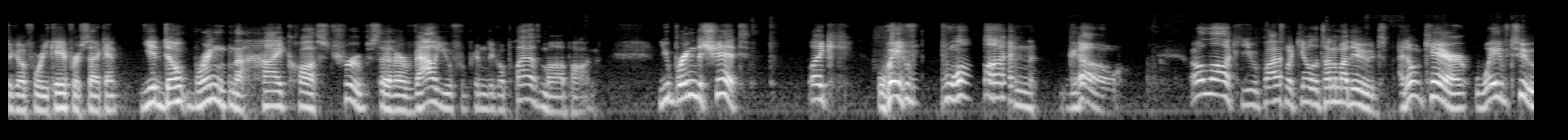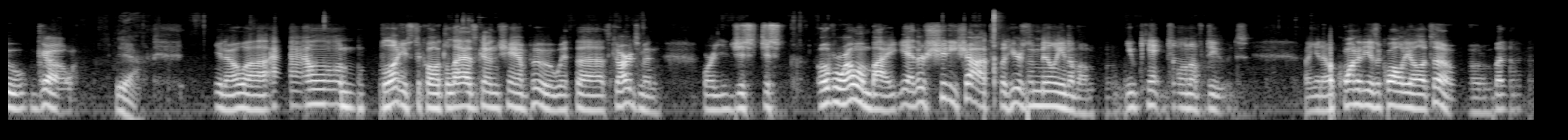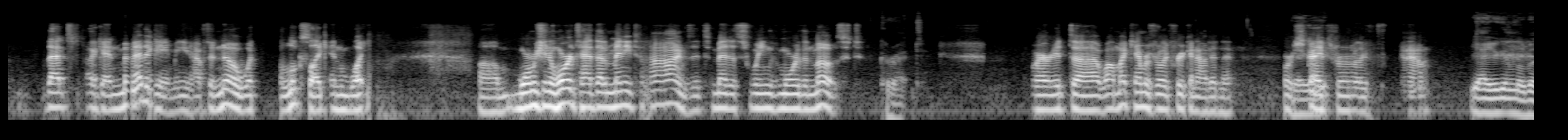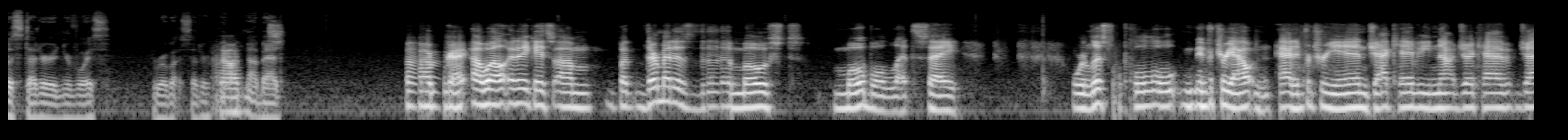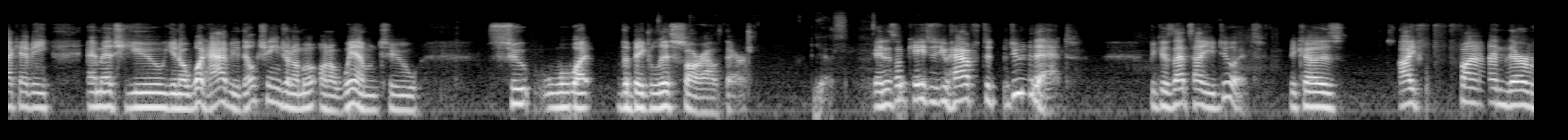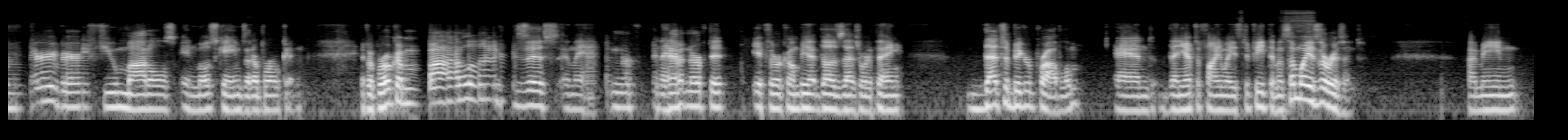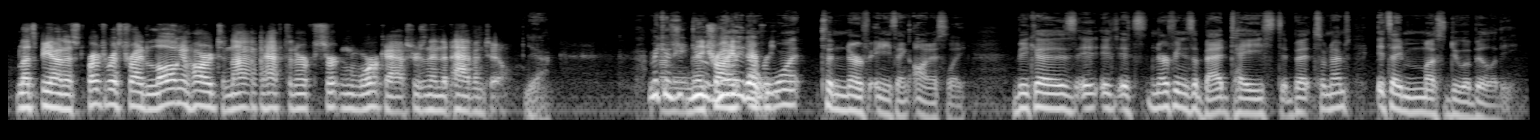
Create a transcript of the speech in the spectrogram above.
to go 40k for a second, you don't bring the high cost troops that are value for him to go plasma upon. You bring the shit. Like, wave one, go. Oh, look, you plasma killed a ton of my dudes. I don't care. Wave two, go. Yeah. You know, uh, Alan Blunt used to call it the lasgun shampoo with uh, guardsmen, where you just just overwhelm them by, yeah, they're shitty shots, but here's a million of them. You can't kill enough dudes. You know, quantity is a quality all its own, but that's again metagaming. You have to know what it looks like and what. Um, War Machine and Hordes had that many times. Its meta swings more than most. Correct. Where it, uh, well, my camera's really freaking out, isn't it? Or Yeah, Skype's really freaking out. Yeah, you're getting a little bit of stutter in your voice. Robot stutter. but Uh, not bad. Okay. Uh, well, in any case, um, but their meta is the most mobile, let's say, where lists will pull infantry out and add infantry in, jack heavy, not jack heavy, jack heavy, MSU, you know, what have you. They'll change on a on a whim to suit what the big lists are out there. Yes. And in some cases, you have to do that because that's how you do it. Because I find there are very, very few models in most games that are broken. If a broken model exists and they haven't nerf- and they haven't nerfed it, if they're a company that does that sort of thing, that's a bigger problem. And then you have to find ways to defeat them. In some ways, there isn't. I mean, let's be honest. Privateer Press tried long and hard to not have to nerf certain warcasters and ended up having to. Yeah. I mean, because mean, you, they you really don't every- want to nerf anything, honestly, because it, it, it's nerfing is a bad taste, but sometimes it's a must-do ability.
